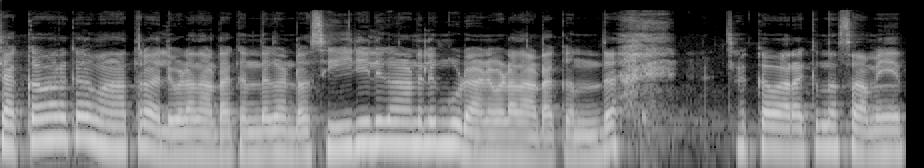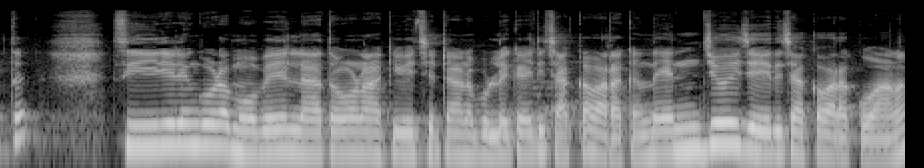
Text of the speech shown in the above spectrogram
ചക്ക വറക്കൽ മാത്രമല്ല ഇവിടെ നടക്കുന്നത്. കണ്ടോ? സീരിയൽ കാണലും കൂടാണ് ഇവിടെ നടക്കുന്നത്. ചക്ക വറക്കുന്ന സമയത്ത് സീരിയലും കൂടെ മൊബൈലിനകത്ത് ഓണാക്കി വെച്ചിട്ടാണ് പുള്ളിക്കാരി ചക്ക വറക്കുന്നത് എൻജോയ് ചെയ്ത് ചക്ക വറക്കുവാണ്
